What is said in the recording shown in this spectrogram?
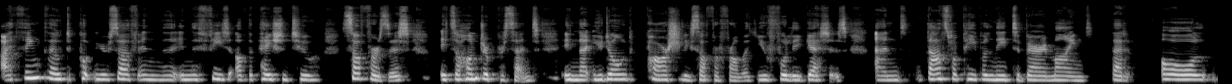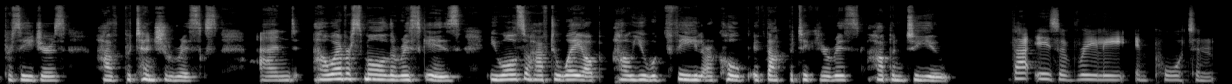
I think though to put yourself in the in the feet of the patient who suffers it, it's hundred percent in that you don't partially suffer from it, you fully get it. And that's what people need to bear in mind that all procedures have potential risks. And however small the risk is, you also have to weigh up how you would feel or cope if that particular risk happened to you. That is a really important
